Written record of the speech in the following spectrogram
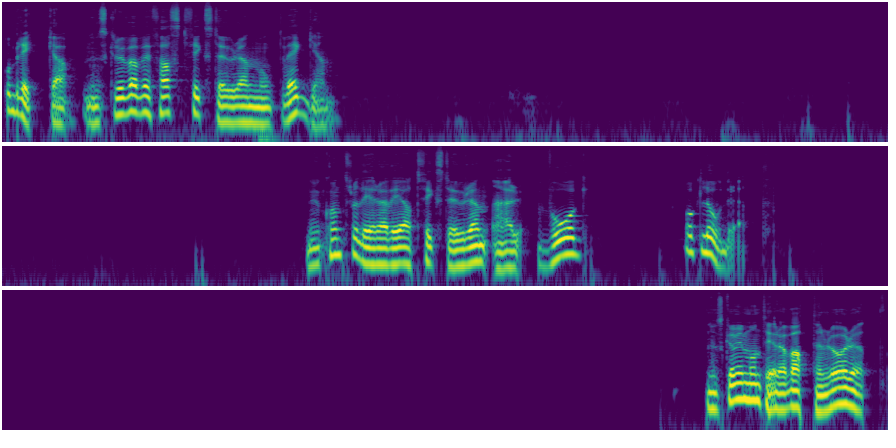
och bricka. Nu skruvar vi fast fixturen mot väggen. Nu kontrollerar vi att fixturen är våg och lodrätt. Nu ska vi montera vattenröret,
